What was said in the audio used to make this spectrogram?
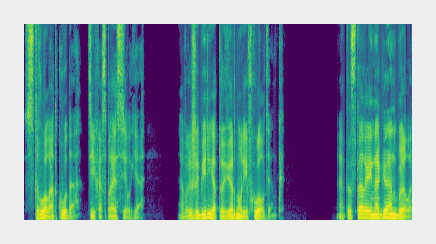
«Ствол откуда?» — тихо спросил я. «Вы же берету вернули в холдинг». «Это старый наган был,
